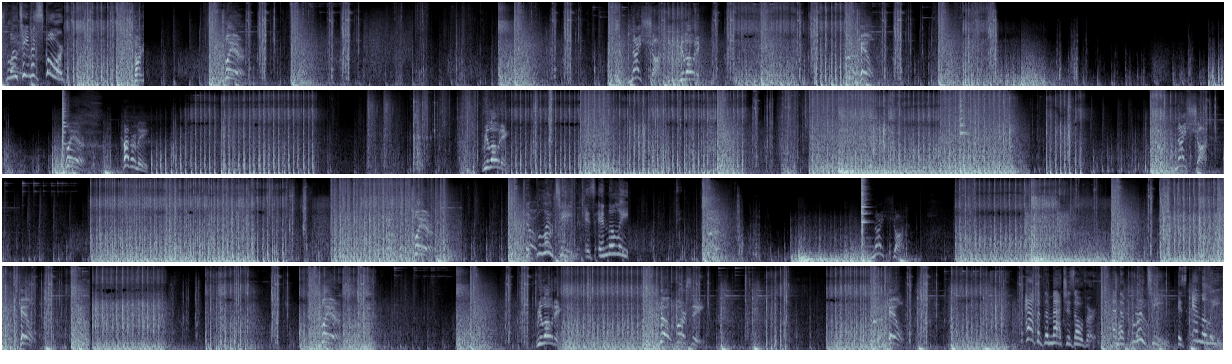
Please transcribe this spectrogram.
blue team has scored! Target. Clear. Nice shot. Reloading. Kill. Clear. Cover me. Reloading! Nice shot! Clear! The blue team is in the lead. Nice shot! Kill! Clear! Reloading! No mercy! Kill! Half of the match is over, and the blue team is in the lead.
